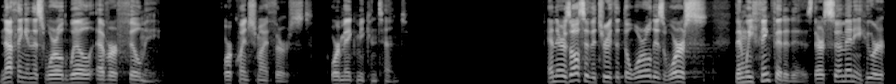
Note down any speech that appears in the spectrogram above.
Nothing in this world will ever fill me, or quench my thirst, or make me content. And there is also the truth that the world is worse than we think that it is. There are so many who are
